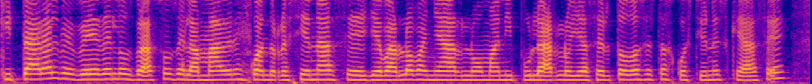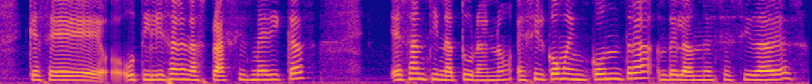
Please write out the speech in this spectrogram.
Quitar al bebé de los brazos de la madre cuando recién nace, llevarlo a bañarlo, manipularlo y hacer todas estas cuestiones que hace, que se utilizan en las praxis médicas, es antinatura, ¿no? Es ir como en contra de las necesidades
